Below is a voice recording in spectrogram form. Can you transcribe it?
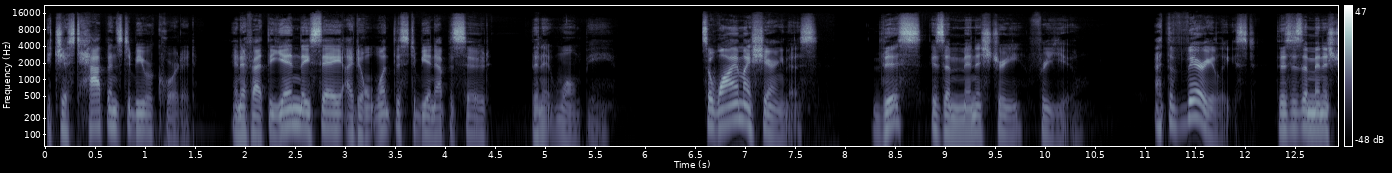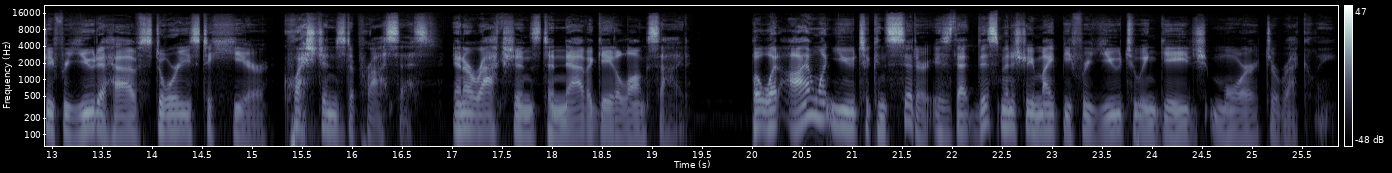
It just happens to be recorded. And if at the end they say, I don't want this to be an episode, then it won't be. So, why am I sharing this? This is a ministry for you. At the very least, this is a ministry for you to have stories to hear, questions to process, interactions to navigate alongside. But what I want you to consider is that this ministry might be for you to engage more directly.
